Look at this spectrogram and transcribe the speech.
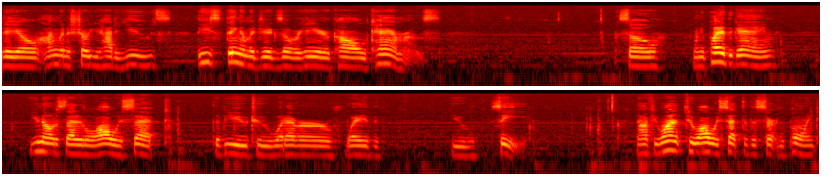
video, I'm going to show you how to use these thingamajigs over here called cameras. So, when you play the game, you notice that it'll always set the view to whatever way that you see. Now, if you want it to always set to this certain point,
